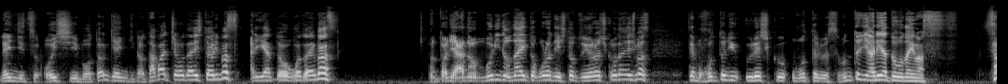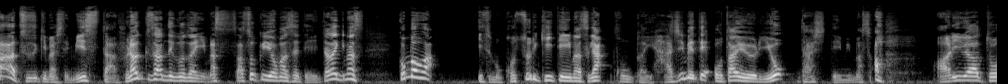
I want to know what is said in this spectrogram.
連日美味しい棒と元気の玉頂戴しております。ありがとうございます。本当にあの、無理のないところで一つよろしくお願いします。でも本当に嬉しく思っております。本当にありがとうございます。さあ、続きまして、ミスターフラッグさんでございます。早速読ませていただきます。こんばんは。いつもこっそり聞いていますが、今回初めてお便りを出してみます。あ、ありがとう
